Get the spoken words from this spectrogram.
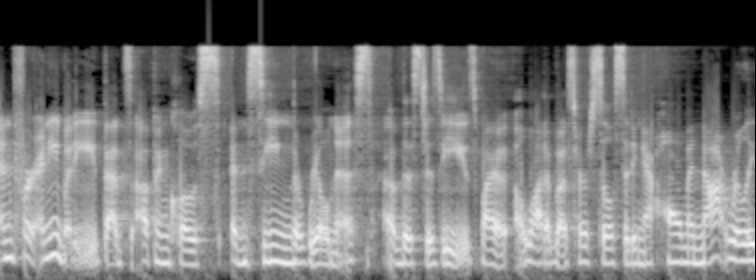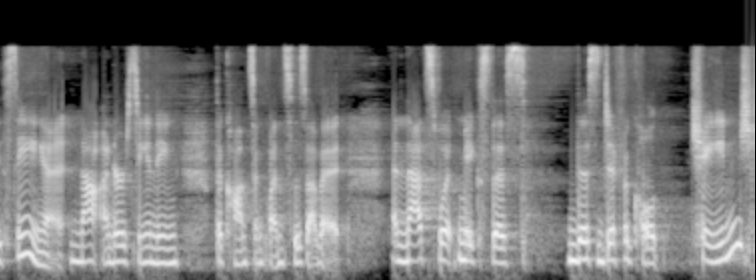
and for anybody that's up and close and seeing the realness of this disease, why a lot of us are still sitting at home and not really seeing it, not understanding the consequences of it. And that's what makes this this difficult change.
